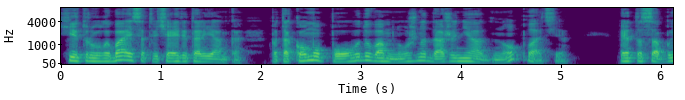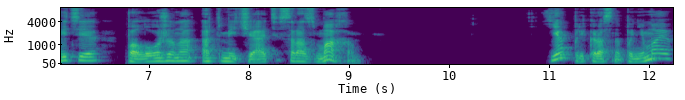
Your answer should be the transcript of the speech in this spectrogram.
хитро улыбаясь, отвечает итальянка. По такому поводу вам нужно даже не одно платье. Это событие положено отмечать с размахом. Я прекрасно понимаю,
